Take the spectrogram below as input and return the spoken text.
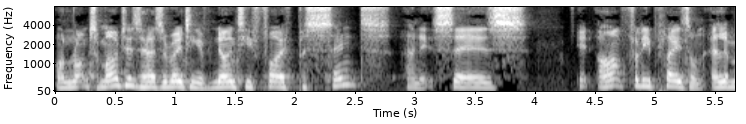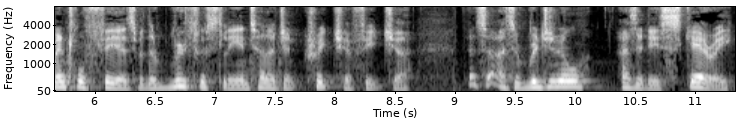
On Rotten Tomatoes, it has a rating of 95%, and it says it artfully plays on elemental fears with a ruthlessly intelligent creature feature that's as original as it is scary,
